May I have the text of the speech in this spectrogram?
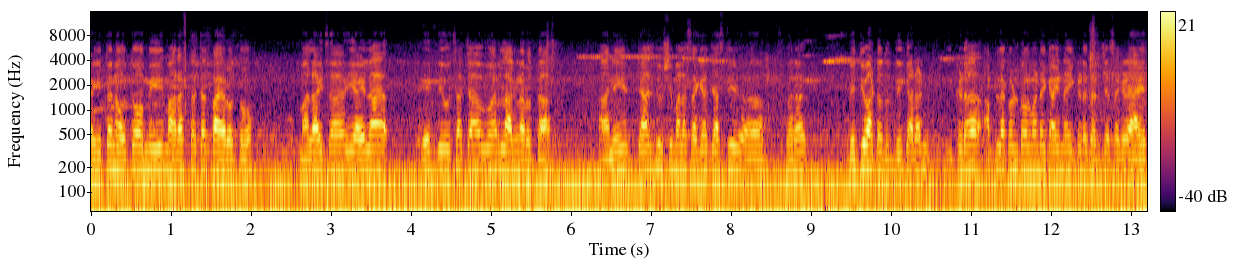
इथं नव्हतो. मी महाराष्ट्राच्याच बाहेर होतो. मला इथं यायला एक दिवसाच्या वर लागणार होता. आणि त्याच दिवशी मला सगळ्यात जास्ती खरं भीती वाटत होती. कारण इकडं आपल्या कंट्रोलमध्ये काही नाही. इकडं घरचे सगळे आहेत.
